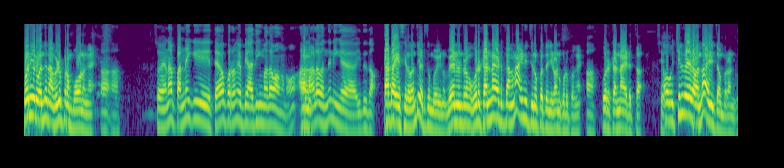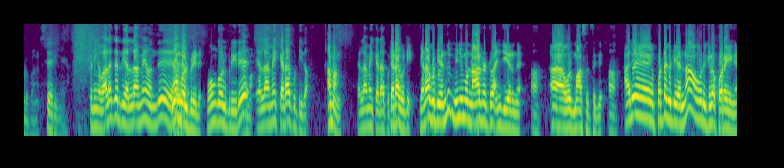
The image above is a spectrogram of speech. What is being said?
கொரியர் வந்து நான் விழுப்புரம் போகணுங்க. ஆ ஆ. ஸோ ஏன்னா பண்ணைக்கு தேவைப்படுறவங்க எப்படியும் அதிகமாக தான் வாங்கணும். அதனால வந்து நீங்க இதுதான். டாடா ஏசியில் வந்து எடுத்து போய்க்கணும். வேணுன்றவங்க ஒரு டன்னா எடுத்தாங்கன்னா ஐநூற்றி முப்பத்தஞ்சு ரூபான்னு கொடுப்பேங்க. ஆ. ஒரு டன்னா எடுத்தா. சரி. சில்லறையில் வந்து ஐநூற்றி ஐம்பது ரூபான்னு கொடுப்பாங்க. சரிங்க. இப்போ நீங்க வளர்க்குறது எல்லாமே வந்து ஓங்கோல் பிரீடு ஓங்கோல் பிரீடு எல்லாமே கெடா குட்டி தான். ஆமாங்க. எல்லாமே கெடா குட்டி. கெடா குட்டி கெடா குட்டி வந்து மினிமம் நாலரை டு அஞ்சு ஏறுங்க ஒரு மாசத்துக்கு. ஆ. அதே பொட்டைக்குட்டின்னா ஒரு கிலோ குறையுங்க.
